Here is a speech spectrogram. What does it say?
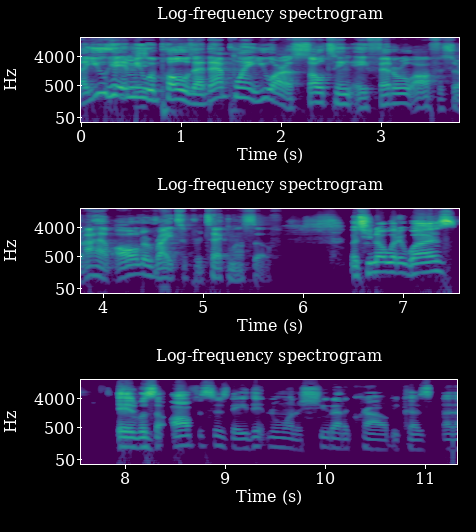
Like, you hitting me with poles. At that point, you are assaulting a federal officer. I have all the right to protect myself. But you know what it was? It was the officers. They didn't want to shoot at a crowd because a,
